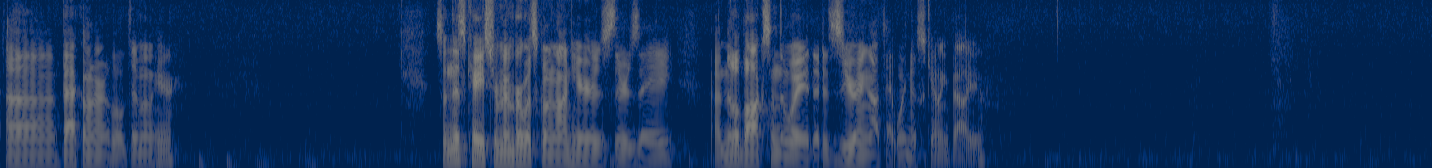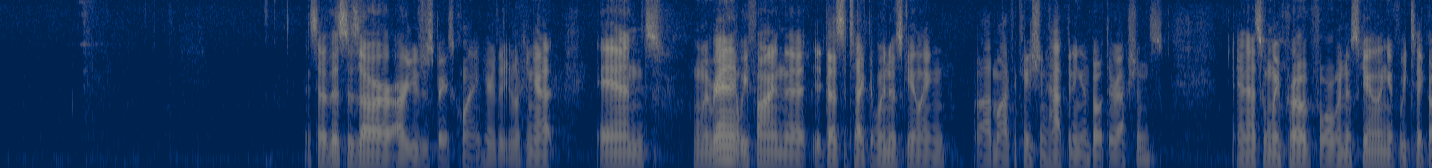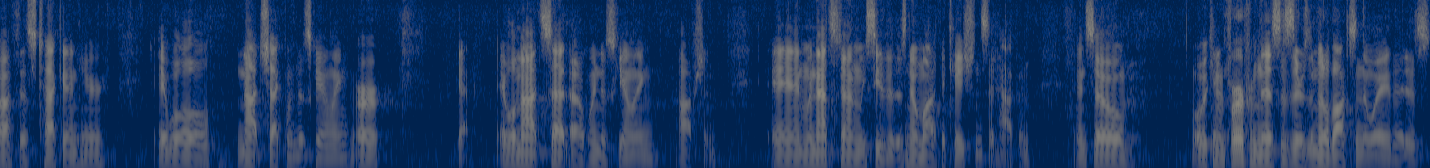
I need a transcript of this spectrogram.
Uh, back on our little demo here. So in this case, remember what's going on here is there's a, a middle box in the way that is zeroing out that window scaling value. And so this is our, our user space client here that you're looking at. And when we ran it, we find that it does detect the window scaling uh, modification happening in both directions. And that's when we probe for window scaling. If we take off this tack in here, it will not check window scaling, or it will not set a window scaling option. And when that's done, we see that there's no modifications that happen. And so what we can infer from this is there's a middle box in the way that is,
